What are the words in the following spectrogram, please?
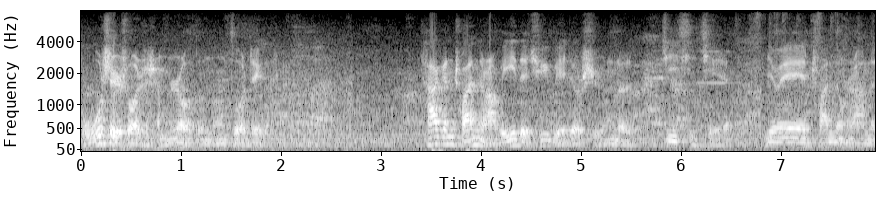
不是说是什么肉都能做这个涮羊肉。它跟传统上唯一的区别就是使用了机器切，因为传统上的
